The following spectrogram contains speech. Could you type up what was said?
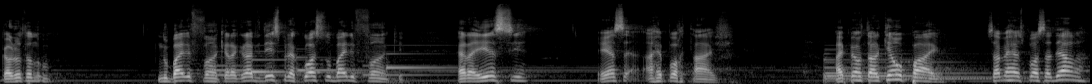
Garota no, no baile funk, era gravidez precoce no baile funk. Era esse, essa a reportagem. Aí perguntaram: quem é o pai? Sabe a resposta dela?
